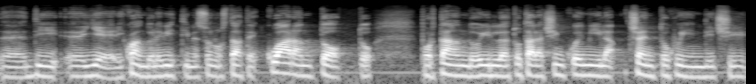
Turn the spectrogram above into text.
eh, di eh, ieri, quando le vittime sono state 48, portando il totale a 5.115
